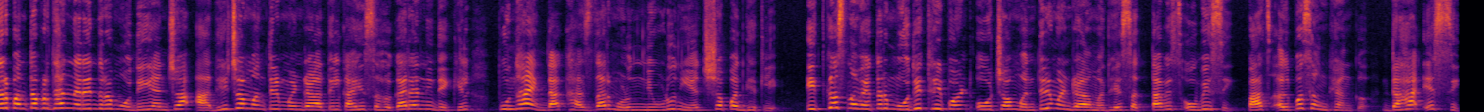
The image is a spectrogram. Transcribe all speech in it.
तर पंतप्रधान नरेंद्र मोदी यांच्या आधीच्या मंत्रिमंडळातील काही सहकाऱ्यांनी देखील पुन्हा एकदा खासदार म्हणून निवडून येत शपथ घेतली इतकंच नव्हे तर मोदी थ्री पॉईंट ओच्या मंत्रिमंडळामध्ये सत्तावीस ओबीसी पाच अल्पसंख्याक दहा एस सी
